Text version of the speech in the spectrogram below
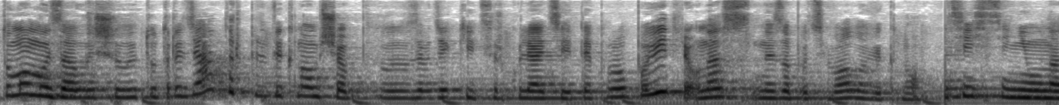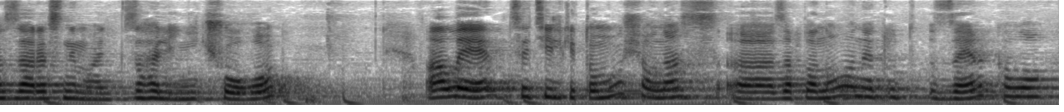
Тому ми залишили тут радіатор під вікном, щоб завдяки циркуляції теплого повітря у нас не запрацювало вікно. На цій стіні у нас зараз немає взагалі нічого. Але це тільки тому, що у нас е, заплановане тут зеркало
